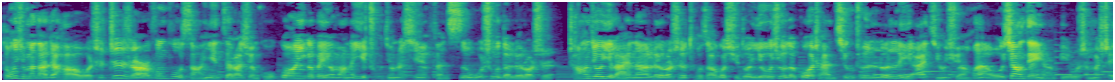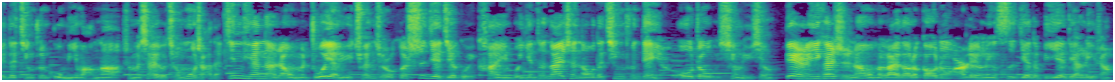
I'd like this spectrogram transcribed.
同学们，大家好，我是知识而丰富、嗓音贼拉炫酷、光一个背影往那一杵就能吸引粉丝无数的刘老师。长久以来呢，刘老师吐槽过许多优秀的国产青春伦理、爱情、玄幻、偶像电影，比如什么《谁的青春不迷茫》啊，什么《夏有乔木》啥的。今天呢，让我们着眼于全球和世界接轨，看一部 international 的青春电影《欧洲性旅行》。电影一开始呢，我们来到了高中2004届的毕业典礼上，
